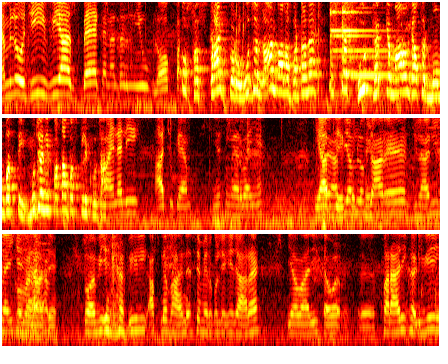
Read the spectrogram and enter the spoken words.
ہیملو جی وی آر بیک اندر نیو بلاگ تو سبسکرائب کرو وہ جو لال والا بٹن ہے اس پہ پھوٹ پھینک کے مارو یا پھر موم بتی۔ مجھے نہیں پتا بس کلک ہو جائے فائنلی آ چکے ہم۔ یہ سمیر بھائی ہیں۔ یہ آپ دیکھ سکتے ہیں ہم لوگ جا رہے ہیں جیلانی بھائی کو ہیں۔ تو ابھی یہ نبیل اپنے بہانے سے میرے کو لے کے جا رہا ہے۔ یہ ہماری فراری کھڑی ہوئی۔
